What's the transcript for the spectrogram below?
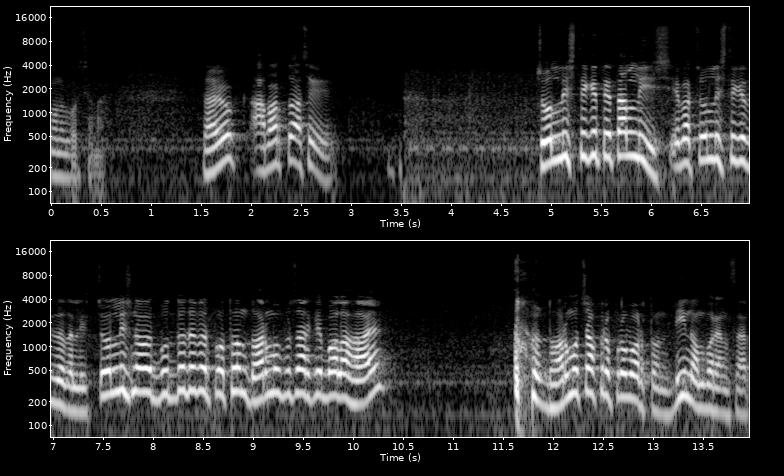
মনে পড়ছে না। যাই হোক, আবার তো আছে। চল্লিশ থেকে তেতাল্লিশ, এবার চল্লিশ থেকে তেতাল্লিশ। চল্লিশ নম্বর বুদ্ধদেবের প্রথম ধর্মপ্রচারকে বলা হয় ধর্মচক্র প্রবর্তন, ডি নম্বর অ্যান্সার।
